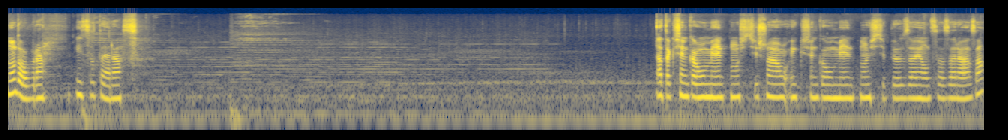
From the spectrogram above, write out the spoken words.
No dobra. I co teraz? A ta księga umiejętności szał i księga umiejętności pełzająca zaraza?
